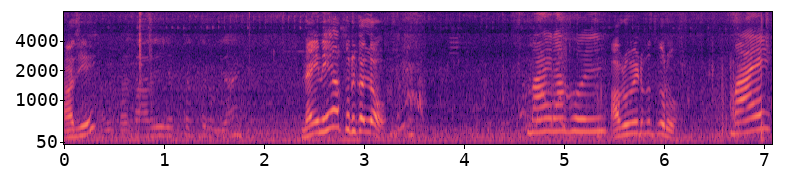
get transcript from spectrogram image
हाँ जी। तो रुक जाए। नहीं नहीं आप तो निकल जाओ। बाय राहुल आप लोग वेट मत करो। बाय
